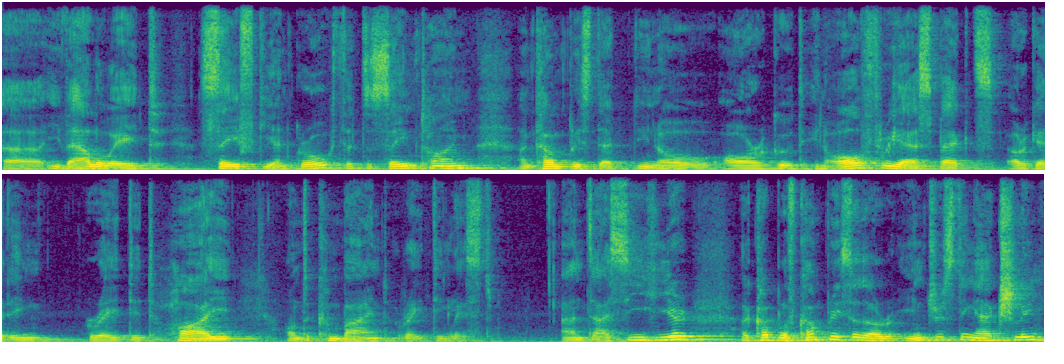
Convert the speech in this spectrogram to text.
uh, evaluate safety and growth at the same time and companies that you know are good in all three aspects are getting rated high on the combined rating list and I see here a couple of companies that are interesting actually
